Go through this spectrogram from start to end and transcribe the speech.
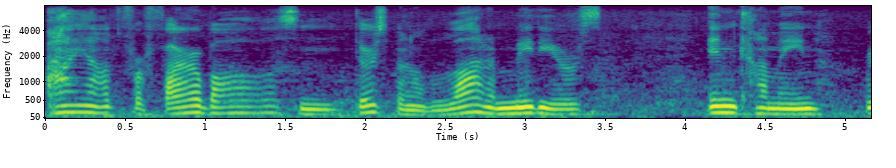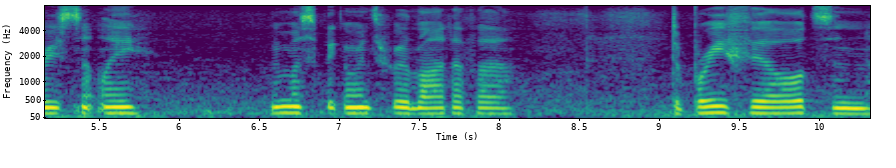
eye out for fireballs, and there's been a lot of meteors incoming recently. We must be going through a lot of uh, debris fields and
